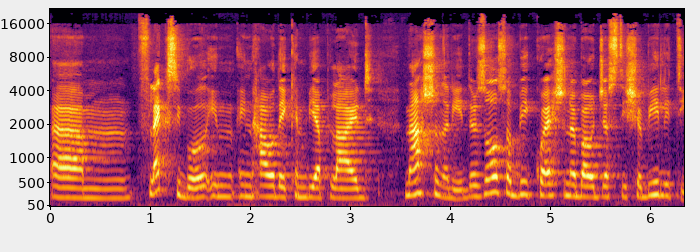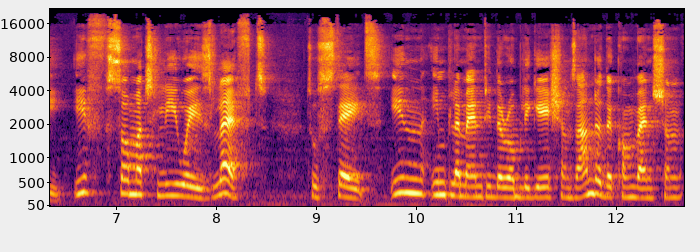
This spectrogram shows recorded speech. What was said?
um, flexible in, in how they can be applied nationally. There's also a big question about justiciability. If so much leeway is left to states in implementing their obligations under the convention,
